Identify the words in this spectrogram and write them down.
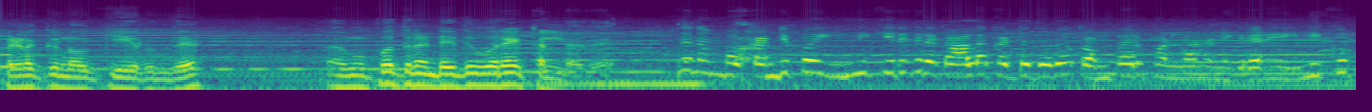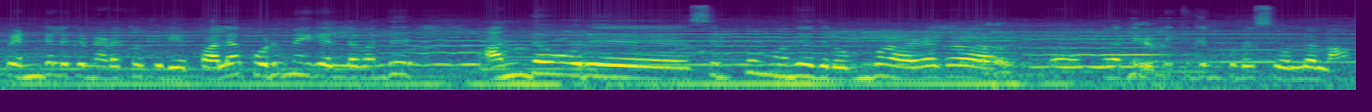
கிழக்கு நோக்கி இருந்து முப்பத்தி ரெண்டு இது ஒரே கல் அது. இது நம்ம கண்டிப்பா இன்னைக்கு இருக்கிற காலகட்டத்தோட கம்பேர் பண்ணலாம்னு நினைக்கிறேன். இன்னைக்கும் பெண்களுக்கு நடக்கக்கூடிய பல கொடுமைகள்ல வந்து அந்த ஒரு சிற்பம் வந்து அது ரொம்ப அழகா பிரதிபலிக்குதுன்னு கூட சொல்லலாம்.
